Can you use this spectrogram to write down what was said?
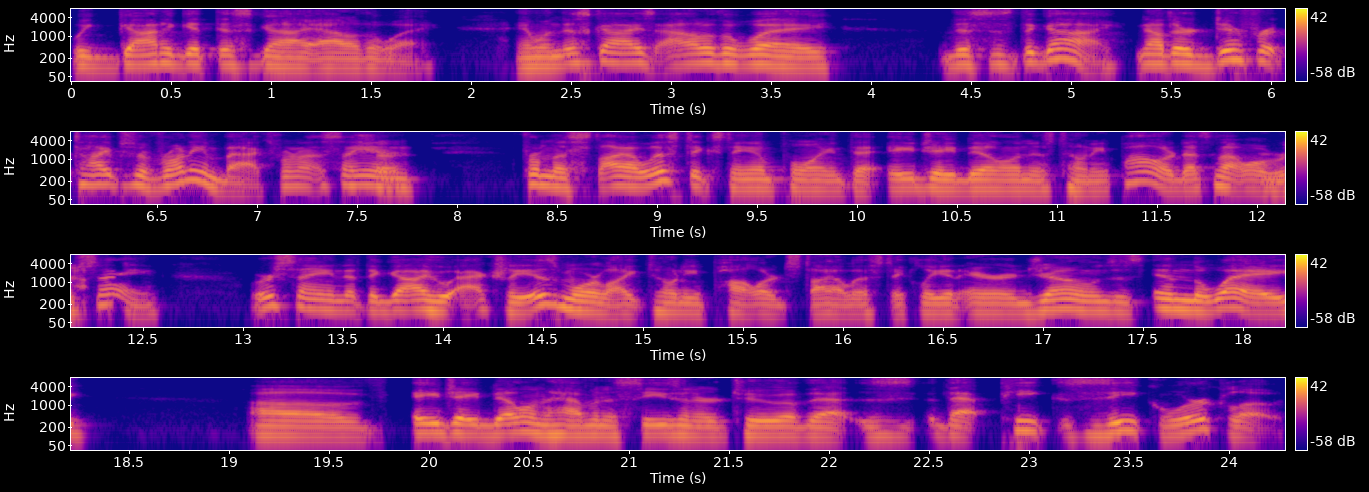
We got to get this guy out of the way. And when this guy's out of the way, this is the guy. Now, there are different types of running backs. We're not saying Sure. from a stylistic standpoint that AJ Dillon is Tony Pollard. That's not what we're saying. We're saying that the guy who actually is more like Tony Pollard stylistically and Aaron Jones is in the way of AJ Dillon having a season or two of that that peak Zeke workload.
